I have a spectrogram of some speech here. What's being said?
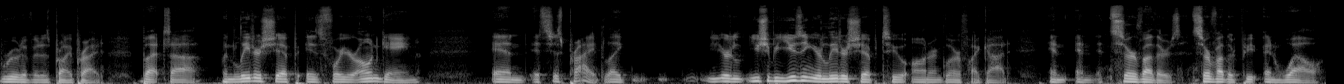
root of it is probably pride. But uh, when leadership is for your own gain and it's just pride. Like you're you should be using your leadership to honor and glorify God and and, and serve others, and serve other people and well.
